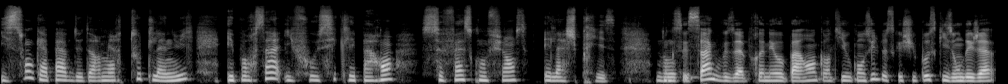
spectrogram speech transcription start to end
Ils sont capables de dormir toute la nuit. Et pour ça, il faut aussi que les parents se fassent confiance et lâchent prise. Donc c'est ça que vous apprenez aux parents quand ils vous consultent, parce que je suppose qu'ils ont déjà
